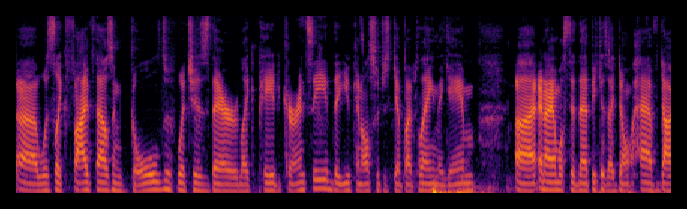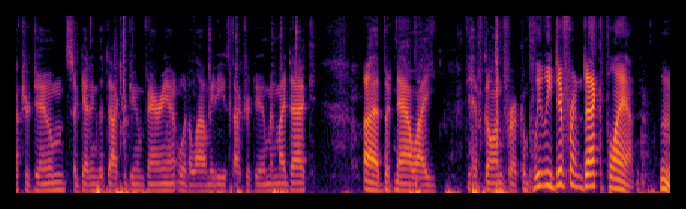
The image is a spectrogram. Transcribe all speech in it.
uh, was like 5000 gold which is their like paid currency that you can also just get by playing the game uh, and i almost did that because i don't have dr doom so getting the dr doom variant would allow me to use dr doom in my deck uh, but now i have gone for a completely different deck plan Hmm.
